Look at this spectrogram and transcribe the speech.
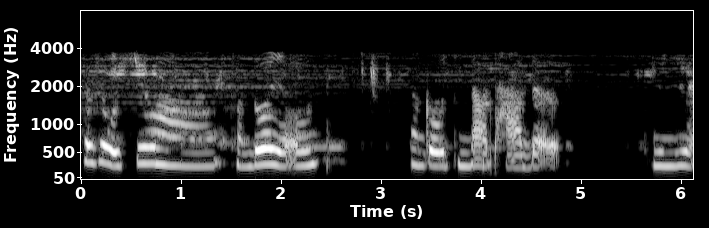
但是我希望很多人能够听到他的音乐，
